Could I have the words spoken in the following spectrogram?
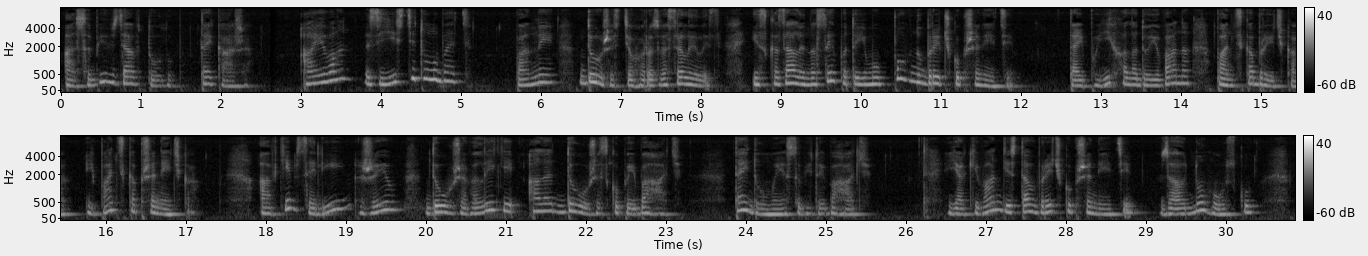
А собі взяв тулуб та й каже А Іван з'їсть і тулубець. Пани дуже з цього розвеселились і сказали насипати йому повну бричку пшениці. Та й поїхала до Івана панська бричка і панська пшеничка. А в тім селі жив дуже великий, але дуже скупий багач. Та й думає собі той багач. Як Іван дістав бричку пшениці за одну гуску,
